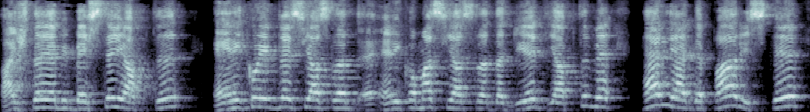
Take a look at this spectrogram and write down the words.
Ajda'ya bir beste yaptı. Enrico Iglesias'la, Enrico Macias'la da düet yaptı ve her yerde Paris'te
